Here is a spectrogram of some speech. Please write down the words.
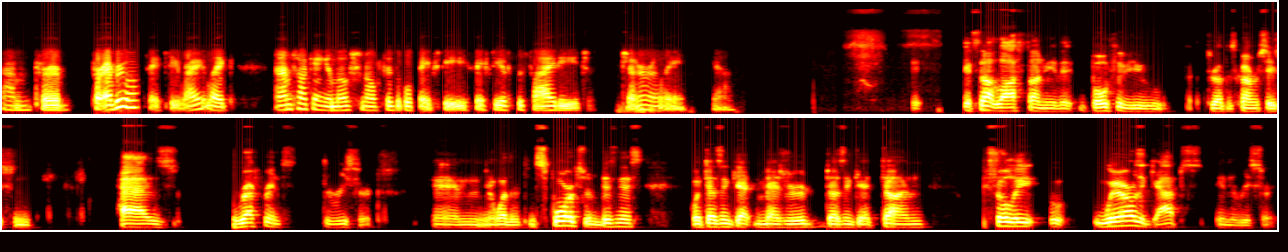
um, for for everyone's safety, right? Like, and I'm talking emotional, physical safety, safety of society, just generally. Yeah. it's not lost on me that both of you throughout this conversation has referenced the research and you know whether it's in sports or in business what doesn't get measured doesn't get done. Shaoli, where are the gaps in the research?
